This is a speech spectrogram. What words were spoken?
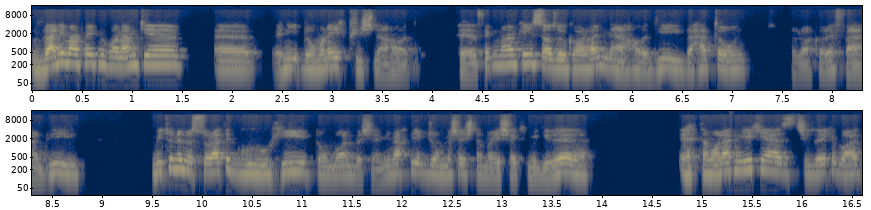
ولی من فکر می‌کنم که یعنی به عنوان یک پیشنهاد فکر می‌کنم که این سازوکارهای نهادی و حتی اون راهکار فردی می‌تونه به صورت گروهی دنبال بشه. یعنی وقتی یک جنبش اجتماعی شکل می‌گیره احتمالا یکی از چیزهایی که باید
